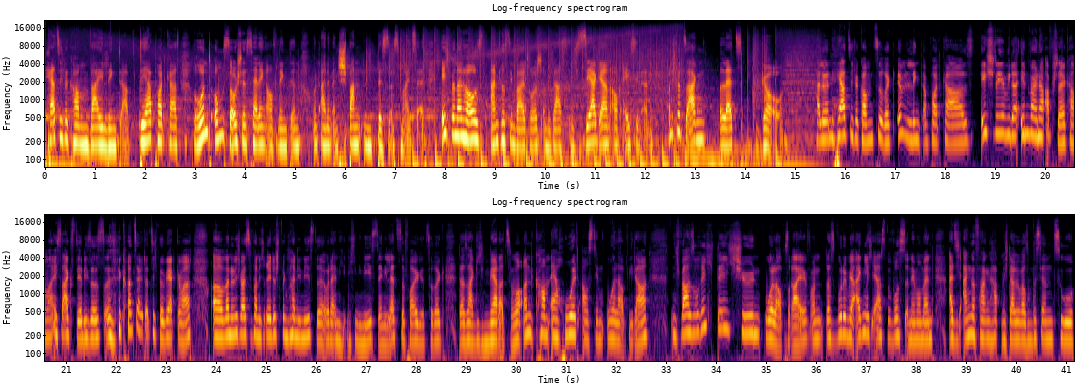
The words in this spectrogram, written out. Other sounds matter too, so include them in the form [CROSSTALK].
Herzlich willkommen bei Linked Up, der Podcast rund um Social Selling auf LinkedIn und einem entspannten Business Mindset. Ich bin dein Host, Ann-Christine Baltrusch und du darfst mich sehr gern auch AC nennen. Und ich würde sagen, let's go! Hallo und herzlich willkommen zurück im LinkedIn Podcast. Ich stehe wieder in meiner Abstellkammer. Ich sag's dir, dieses [LAUGHS] Konzept hat sich bewährt gemacht. Äh, wenn du nicht weißt, wovon ich rede, spring mal in die nächste oder in die, nicht in die nächste, in die letzte Folge zurück. Da sage ich mehr dazu. Und komm erholt aus dem Urlaub wieder. Ich war so richtig schön urlaubsreif und das wurde mir eigentlich erst bewusst in dem Moment, als ich angefangen habe, mich darüber so ein bisschen zu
